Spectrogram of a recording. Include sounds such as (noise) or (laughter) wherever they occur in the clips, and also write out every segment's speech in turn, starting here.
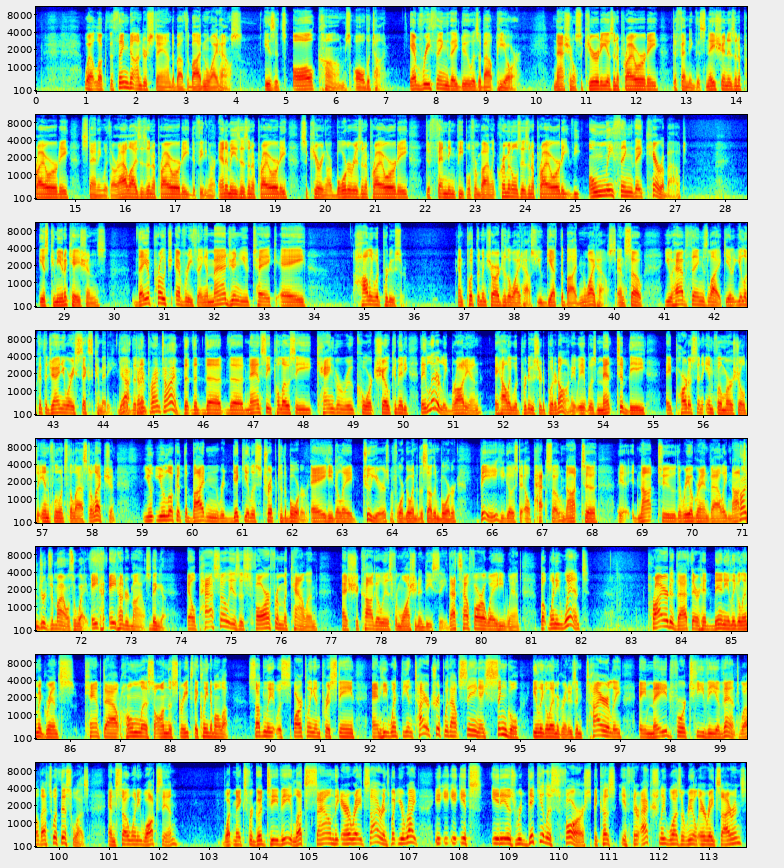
Well, look, the thing to understand about the Biden White House is it's all comms all the time. Everything they do is about PR. National security isn't a priority. Defending this nation isn't a priority. Standing with our allies isn't a priority. Defeating our enemies isn't a priority. Securing our border isn't a priority. Defending people from violent criminals isn't a priority. The only thing they care about is communications. They approach everything. Imagine you take a Hollywood producer and put them in charge of the White House. You get the Biden White House. And so you have things like you, you look at the January 6th committee. Yeah, the, done in prime time. The, the, the, the Nancy Pelosi kangaroo court show committee. They literally brought in a Hollywood producer to put it on. It, it was meant to be a partisan infomercial to influence the last election. You, you look at the Biden ridiculous trip to the border. A, he delayed two years before going to the southern border. B, he goes to El Paso, not to eh, not to the Rio Grande Valley, not Hundreds to of miles away. eight, 800 miles. Bingo. El Paso is as far from McAllen as Chicago is from Washington, D.C. That's how far away he went. But when he went, prior to that, there had been illegal immigrants camped out, homeless on the streets. They cleaned them all up. Suddenly it was sparkling and pristine, and he went the entire trip without seeing a single illegal immigrant. It was entirely a made for TV event. Well, that's what this was. And so when he walks in, what makes for good TV? Let's sound the air raid sirens. But you're right, it, it, it's it is ridiculous farce because if there actually was a real air raid sirens,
